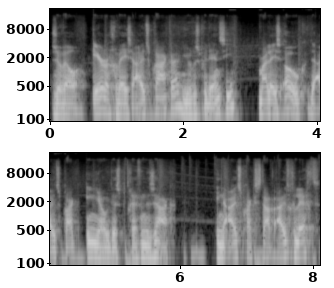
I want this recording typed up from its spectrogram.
zowel eerder gewezen uitspraken, jurisprudentie, maar lees ook de uitspraak in jouw desbetreffende zaak. In de uitspraak staat uitgelegd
